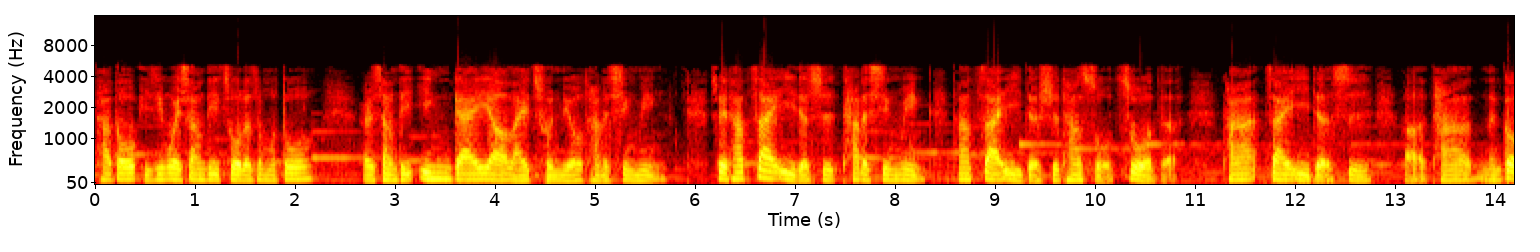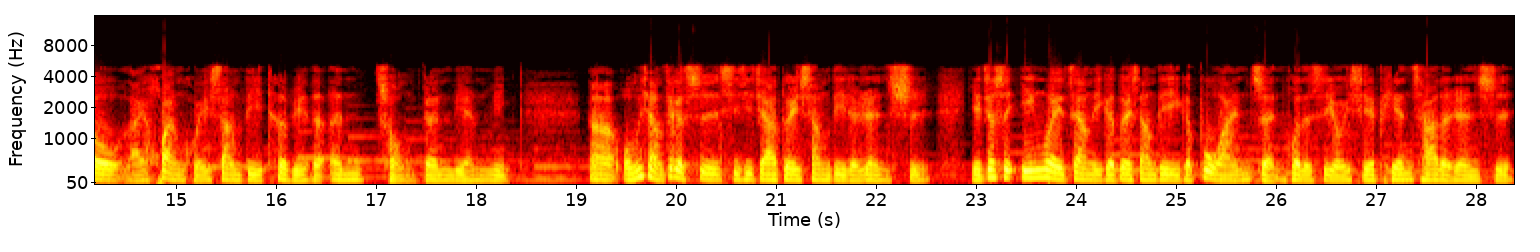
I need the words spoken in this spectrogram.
他都已经为上帝做了这么多，而上帝应该要来存留他的性命，所以他在意的是他的性命，他在意的是他所做的。他在意的是，呃，他能够来换回上帝特别的恩宠跟怜悯。那我们想，这个是西西家对上帝的认识，也就是因为这样的一个对上帝一个不完整，或者是有一些偏差的认识，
